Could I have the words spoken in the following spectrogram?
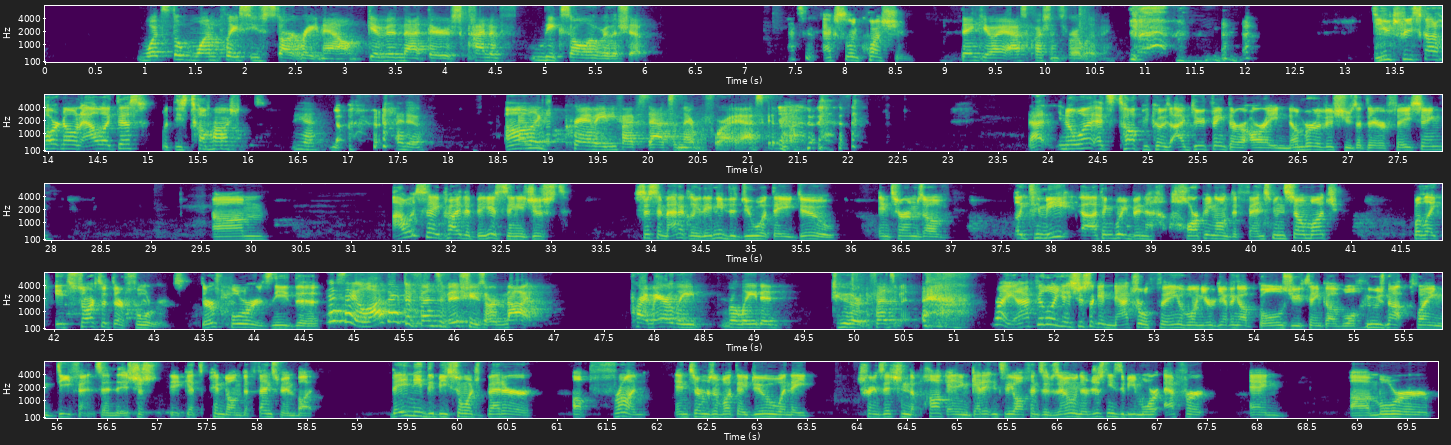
What's the one place you start right now, given that there's kind of leaks all over the ship? That's an excellent question. Thank you. I ask questions for a living. do you treat Scott Hartnell and Al like this with these tough uh-huh. questions? Yeah. No. I do. Um, I like cram 85 stats in there before I ask it. that you know what? It's tough because I do think there are a number of issues that they're facing. Um, I would say probably the biggest thing is just systematically they need to do what they do in terms of like to me I think we've been harping on defensemen so much but like it starts with their forwards. Their forwards need to I say a lot of their defensive issues are not primarily related to their defensemen. right. And I feel like it's just like a natural thing of when you're giving up goals, you think of, well, who's not playing defense? And it's just, it gets pinned on defensemen. But they need to be so much better up front in terms of what they do when they transition the puck and get it into the offensive zone. There just needs to be more effort and uh, more,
